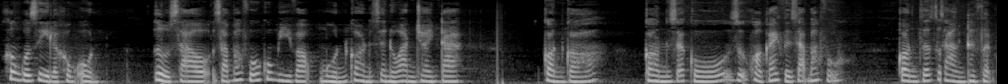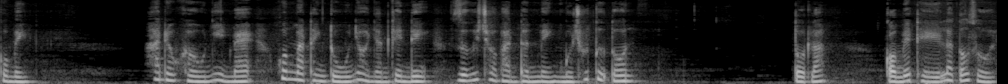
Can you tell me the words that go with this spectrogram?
Không có gì là không ổn. Dù sao, Giám bác Vũ cũng hy vọng muốn con sẽ nấu ăn cho anh ta. Còn có, Con sẽ cố giữ khoảng cách với dạ bác Vũ. Con rất rõ ràng thân phận của mình. Hai đầu khấu nhìn mẹ, Khuôn mặt thanh tú nhỏ nhắn kiên định, Giữ cho bản thân mình một chút tự tôn. Tốt lắm. Con biết thế là tốt rồi.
